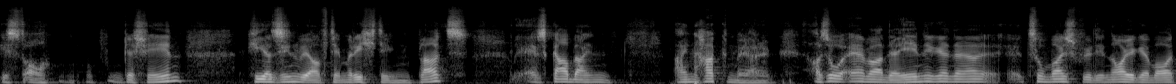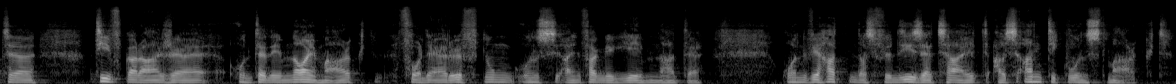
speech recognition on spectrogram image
ist auch geschehen. Hier sind wir auf dem richtigen Platz. Es gab ein ein Hackenberg. Also er war derjenige, der zum Beispiel die neu gebaute Tiefgarage unter dem Neumarkt vor der Eröffnung uns einfach gegeben hatte. Und wir hatten das für diese Zeit als Antikunstmarkt.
